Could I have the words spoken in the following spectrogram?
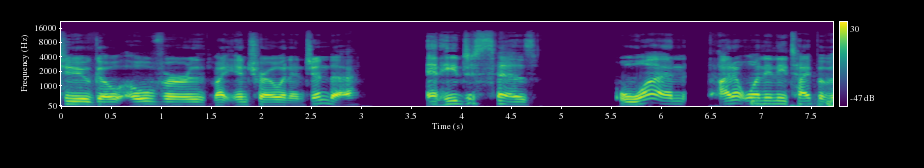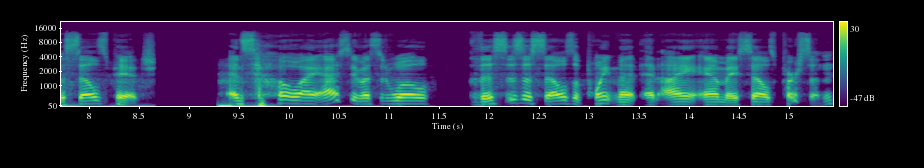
to go over my intro and agenda, and he just says, one, I don't want any type of a sales pitch. And so I asked him, I said, well, this is a sales appointment, and I am a salesperson.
